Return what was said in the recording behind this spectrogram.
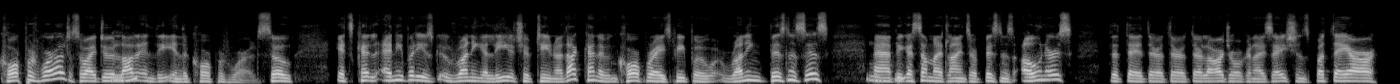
corporate world. So I do a mm-hmm. lot in the in the corporate world. So it's kind of anybody who's running a leadership team. Now that kind of incorporates people running businesses, uh, mm-hmm. uh, because some of my clients are business owners. That they they're they're they're large organizations, but they are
